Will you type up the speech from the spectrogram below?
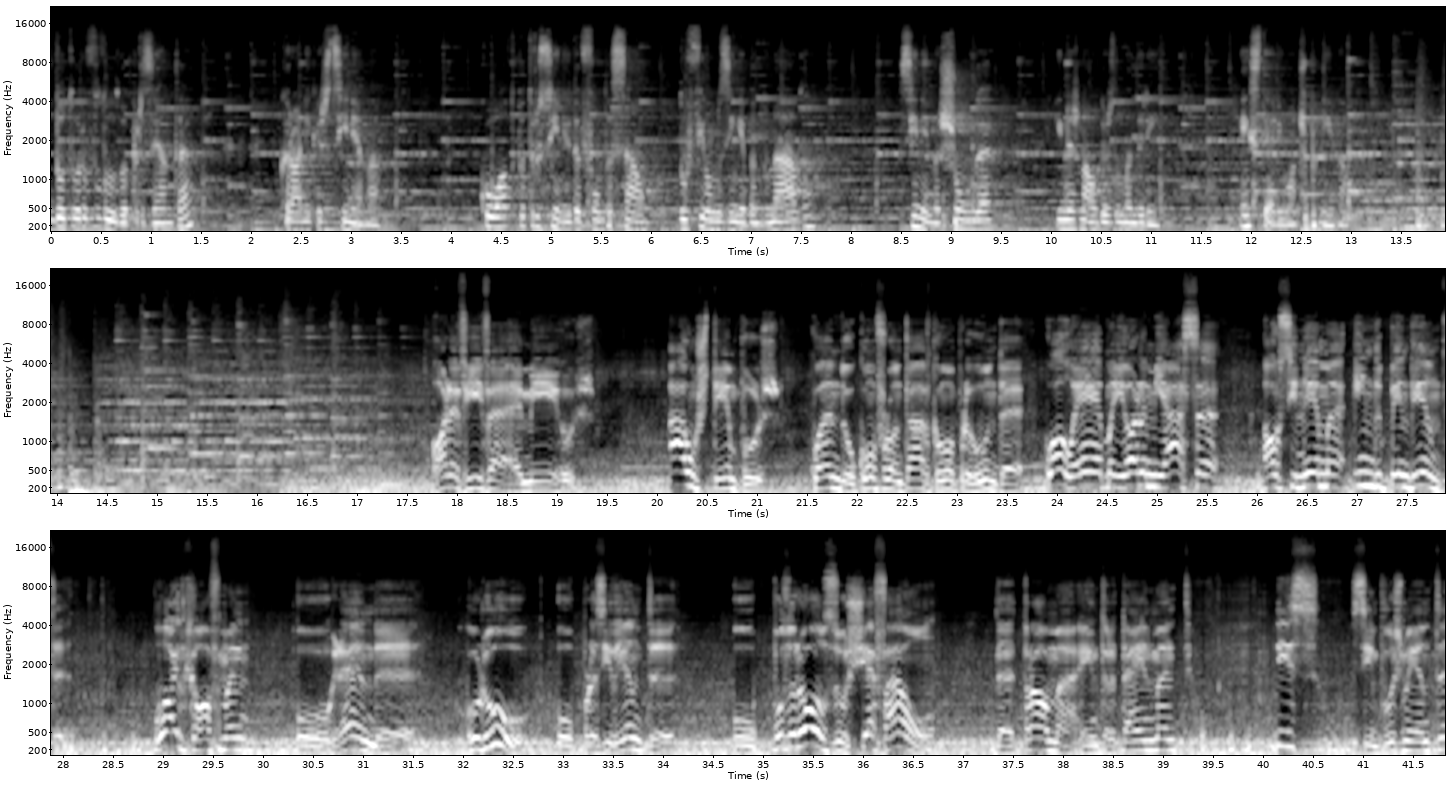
Doutor Veludo apresenta Crónicas de Cinema. Com o alto patrocínio da Fundação do Filmezinho Abandonado, Cinema Xunga e Nas Nalgas do Mandarim. Em estéreo ou disponível. Ora viva, amigos! Há uns tempos, quando confrontado com a pergunta qual é a maior ameaça ao cinema independente, Lloyd Kaufman, o grande guru, o presidente, o poderoso chefão da Trauma Entertainment, disse simplesmente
